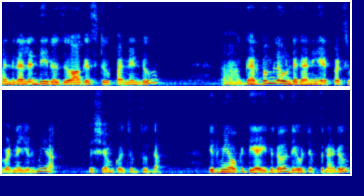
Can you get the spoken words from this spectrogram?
వందనాలండి ఈరోజు ఆగస్టు పన్నెండు. గర్భంలో ఉండగానే ఏర్పరచబడిన యుర్మియా విషయం కొంచెం చూద్దాం. యుర్మియా ఒకటి ఐదులో దేవుడు చెప్తున్నాడు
